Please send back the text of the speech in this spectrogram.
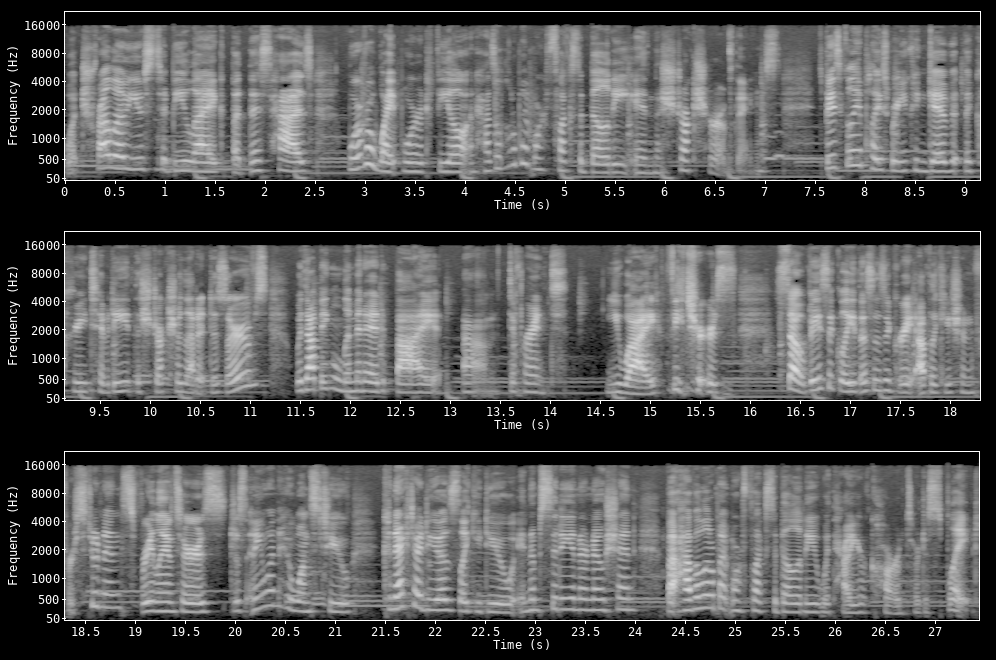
what Trello used to be like, but this has more of a whiteboard feel and has a little bit more flexibility in the structure of things. It's basically a place where you can give the creativity the structure that it deserves without being limited by um, different UI features. So basically, this is a great application for students, freelancers, just anyone who wants to connect ideas like you do in Obsidian or Notion, but have a little bit more flexibility with how your cards are displayed.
